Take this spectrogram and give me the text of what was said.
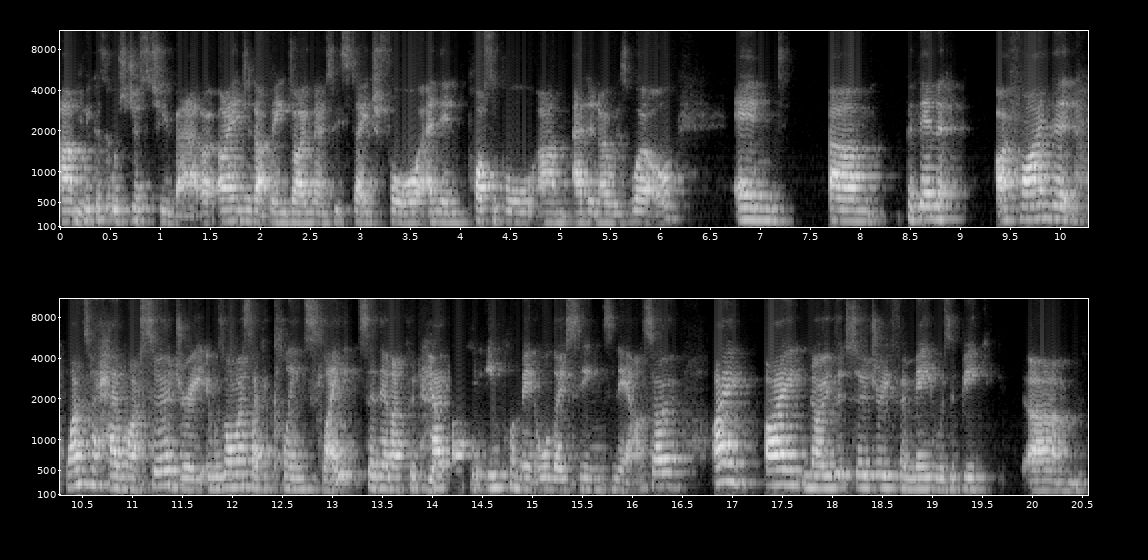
um, because it was just too bad I, I, ended up being diagnosed with stage four and then possible um, adeno as well and um, but then I find that once I had my surgery, it was almost like a clean slate. So then I could have, yeah. I can implement all those things now. So I, I know that surgery for me was a big um,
